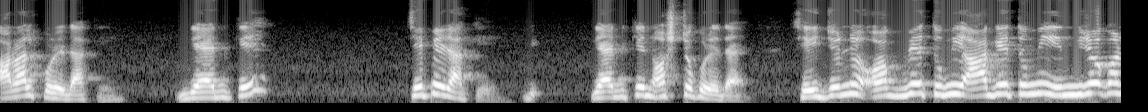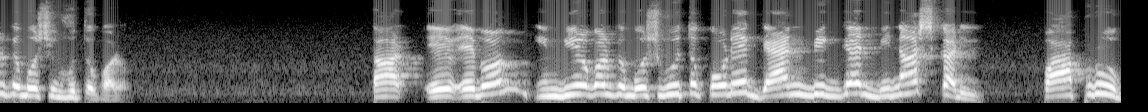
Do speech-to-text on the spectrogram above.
আড়াল করে রাখে জ্ঞানকে চেপে রাখে জ্ঞানকে নষ্ট করে দেয়। সেই জন্য অগ্রে তুমি, আগে তুমি ইন্দ্রিয়গণকে বশীভূত করো। তার এবং ইন্দ্রিয়গণকে বশীভূত করে জ্ঞান বিজ্ঞান বিনাশকারী, পাপরূপ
